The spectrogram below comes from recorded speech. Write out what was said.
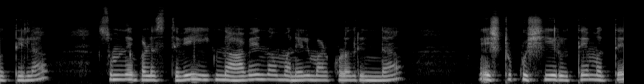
ಗೊತ್ತಿಲ್ಲ. ಸುಮ್ಮನೆ ಬಳಸ್ತೀವಿ. ಈಗ ನಾವೇ ನಾವು ಮನೇಲಿ ಮಾಡ್ಕೊಳ್ಳೋದ್ರಿಂದ ಎಷ್ಟು ಖುಷಿ ಇರುತ್ತೆ. ಮತ್ತು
